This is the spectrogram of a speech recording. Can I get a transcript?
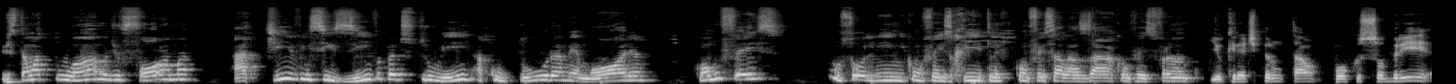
Eles estão atuando de forma ativa, incisiva para destruir a cultura, a memória, como fez Mussolini, como fez Hitler, como fez Salazar, como fez Franco. E eu queria te perguntar pouco sobre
